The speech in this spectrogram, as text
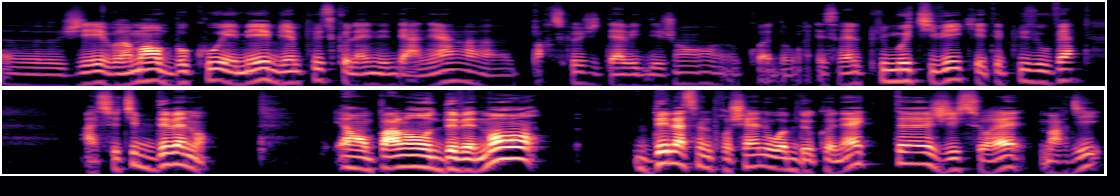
Euh, j'ai vraiment beaucoup aimé, bien plus que l'année dernière, euh, parce que j'étais avec des gens, euh, quoi, dont Israël plus motivés, qui étaient plus ouverts à ce type d'événement. Et en parlant d'événements, dès la semaine prochaine, Web de Connect, j'y serai mardi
